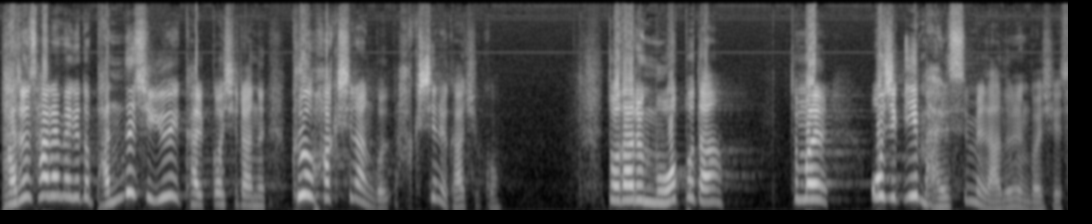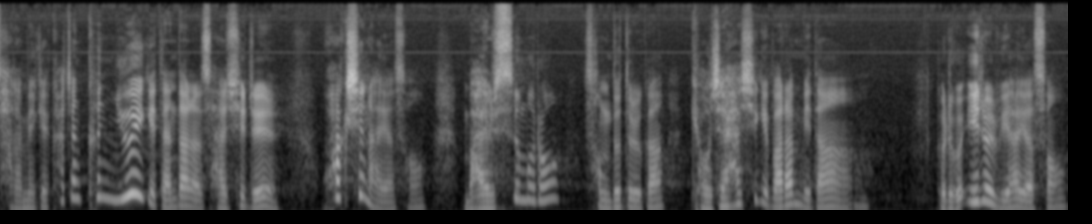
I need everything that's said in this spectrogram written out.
다른 사람에게도 반드시 유익할 것이라는 그 확신한 것, 확신을 가지고 또 다른 무엇보다 정말 오직 이 말씀을 나누는 것이 사람에게 가장 큰 유익이 된다는 사실을 확신하여서 말씀으로 성도들과 교제하시기 바랍니다. 그리고 이를 위하여서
